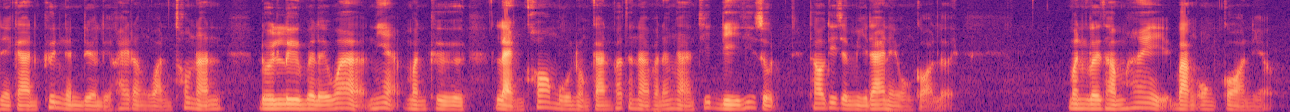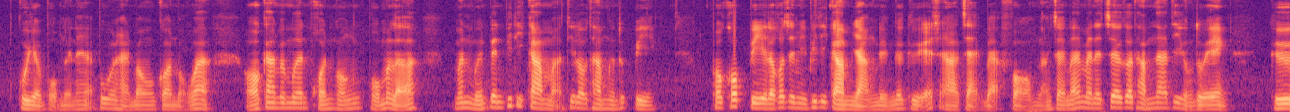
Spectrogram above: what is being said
ในการขึ้นเงินเดือนหรือให้รางวัลเท่านั้น โดยลืมไปเลยว่าเนี่ยมันคือแหล่งข้อมูลของการพัฒนาพนักงานที่ดีที่สุด เท่าที่จะมีได้ในองค์กรเลย มันเลยทำให้บางองค์กรเนี่ยคุยกับผมเลยนะฮะผู้บริหารบางองค์กรบอกว่าอ๋อการประเมินผลของผมเหรอมันเหมือนเป็นพิธีกรรมอะที่เราทำกันทุกปีพอครบปีเราก็จะมีพิธีกรรมอย่างหนึ่งก็คือ HR แจกแบบฟอร์ม หลังจากนั้น Manager ก็ทำหน้าที่ของตัวเอง คือ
